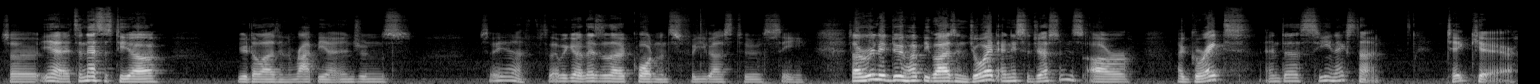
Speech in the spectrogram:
so yeah, it's an SSTO utilizing Rapier engines. So yeah, so there we go. There's are the coordinates for you guys to see. So I really do hope you guys enjoyed. Any suggestions are, are great, and uh, see you next time. Take care.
